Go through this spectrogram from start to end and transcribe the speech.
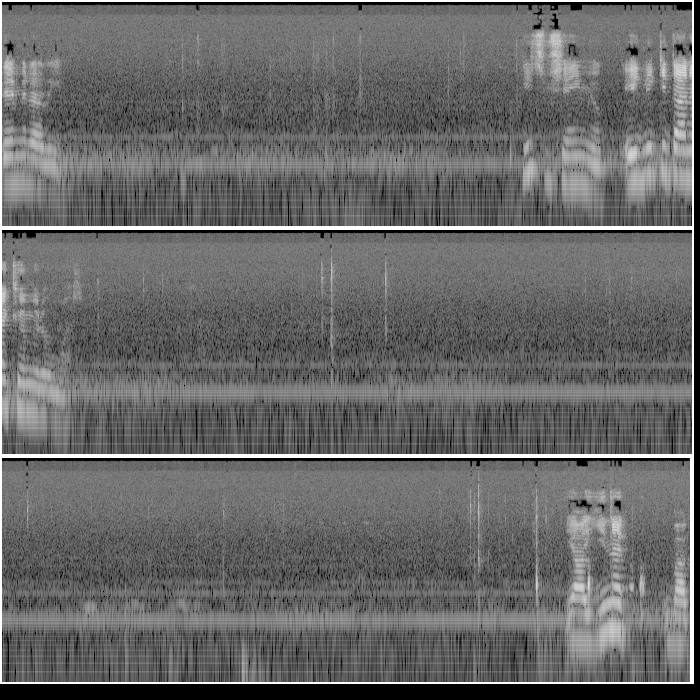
demir arayayım. Hiçbir şeyim yok. 52 tane kömürüm var. Ya yine bak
